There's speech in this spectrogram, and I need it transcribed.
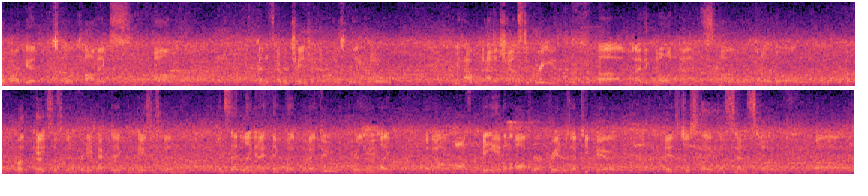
the market, explore comics, um, and it's ever changing. I mean, there's really no, we haven't had a chance to breathe. um, I think no one has. Um, you know, the, the pace has been pretty hectic. The pace has been unsettling, and I think that what I do really like about offer being able to offer creators at TKO is just like a sense of. Uh,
